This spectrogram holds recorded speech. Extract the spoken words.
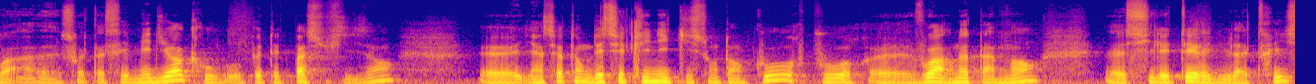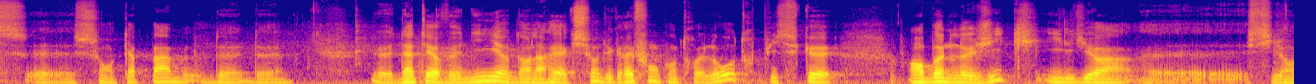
euh, assez médiocre ou, peut-être pas suffisant, euh, il y a un certain nombre d'essais cliniques qui sont en cours pour voir notamment si les T régulatrices sont capables d'intervenir dans la réaction du greffon contre l'autre, puisque en bonne logique, il y a, euh, si on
